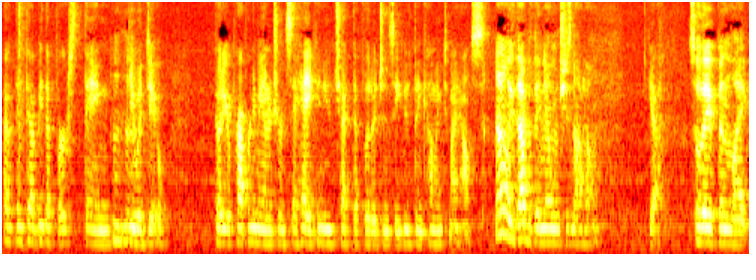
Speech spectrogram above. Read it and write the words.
I would think that would be the first thing mm-hmm. you would do. Go to your property manager and say, hey, can you check the footage and see who's been coming to my house? Not only that, but they know when she's not home. Yeah. So they've been like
